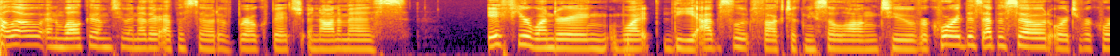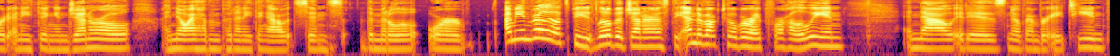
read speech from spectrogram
Hello, and welcome to another episode of Broke Bitch Anonymous. If you're wondering what the absolute fuck took me so long to record this episode or to record anything in general, I know I haven't put anything out since the middle, or I mean, really, let's be a little bit generous, the end of October, right before Halloween, and now it is November 18th.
